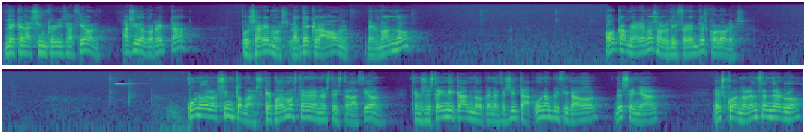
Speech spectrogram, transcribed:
de que la sincronización ha sido correcta, pulsaremos la tecla ON del mando o cambiaremos a los diferentes colores. Uno de los síntomas que podemos tener en nuestra instalación que nos está indicando que necesita un amplificador de señal es cuando al encenderlo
